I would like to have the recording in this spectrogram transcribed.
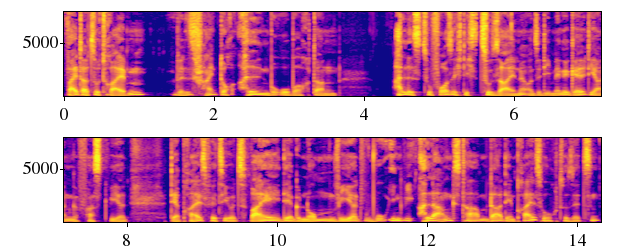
weiterzutreiben, es scheint doch allen Beobachtern alles zu vorsichtig zu sein. Ne? Also die Menge Geld, die angefasst wird, der Preis für CO2, der genommen wird, wo irgendwie alle Angst haben, da den Preis hochzusetzen,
